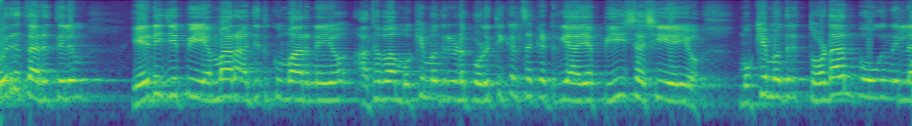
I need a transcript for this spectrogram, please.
ഒരു തരത്തിലും A D G P M R Ajith കുമാറിനെയോ അഥവാ മുഖ്യമന്ത്രിയുടെ പൊളിറ്റിക്കൽ സെക്രട്ടറിയായ പി ശശിയെയോ മുഖ്യമന്ത്രി തൊടാൻ പോകുന്നില്ല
